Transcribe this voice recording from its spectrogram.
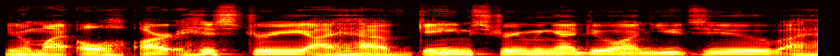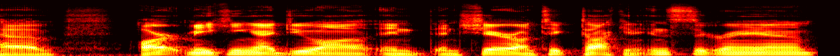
you know my old art history, I have game streaming I do on YouTube, I have art making I do on and, and share on TikTok and Instagram.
